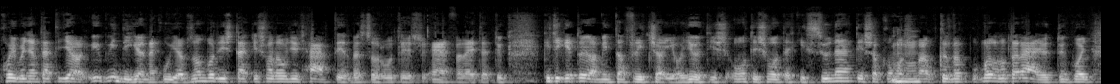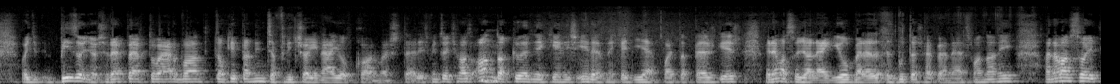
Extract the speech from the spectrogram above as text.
hogy mondjam, tehát így a, mindig jönnek újabb zongoristák, és valahogy úgy háttérbe szorult, és elfelejtettük. Kicsit olyan, mint a Fricsai, hogy őt is, ott is volt egy kis szünet, és akkor most mm-hmm. már közben azóta rájöttünk, hogy, hogy bizonyos repertoárban tulajdonképpen nincs a Fricsainál jobb karmester. És mint hogyha az Anda környékén is éreznék egy ilyenfajta pesgés, vagy nem az, hogy a legjobb, mert ez, ez butasebben ezt mondani, hanem az, hogy,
